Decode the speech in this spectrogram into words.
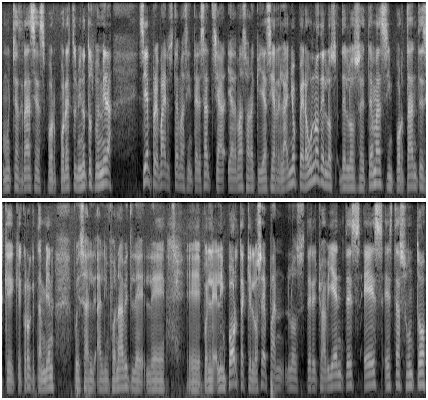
Muchas gracias por, por estos minutos. Pues mira, siempre varios temas interesantes y, además ahora que ya cierra el año, pero uno de los de los eh, temas importantes que, creo que también pues al, al Infonavit le eh, pues le, importa que lo sepan los derechohabientes es este asunto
